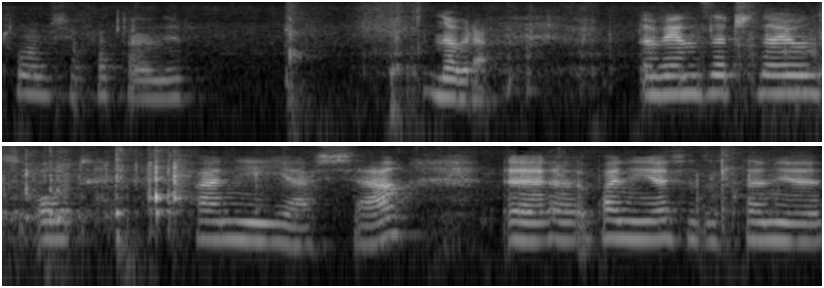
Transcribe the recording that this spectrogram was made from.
czułam się fatalnie. Dobra, więc zaczynając od pani Jasia. E, pani Jasia dostanie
